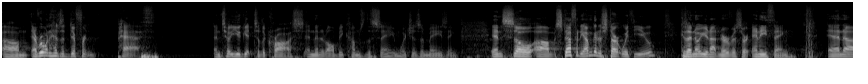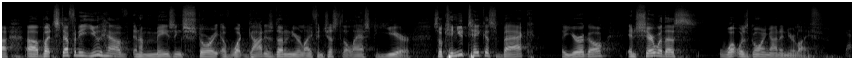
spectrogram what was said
um, everyone has a different path until you get to the cross, and then it all becomes the same, which is amazing. And so, um, Stephanie, I'm going to start with you because I know you're not nervous or anything. And uh, uh, but Stephanie, you have an amazing story of what God has done in your life in just the last year. So, can you take us back a year ago and share with us what was going on in your life? Yes.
